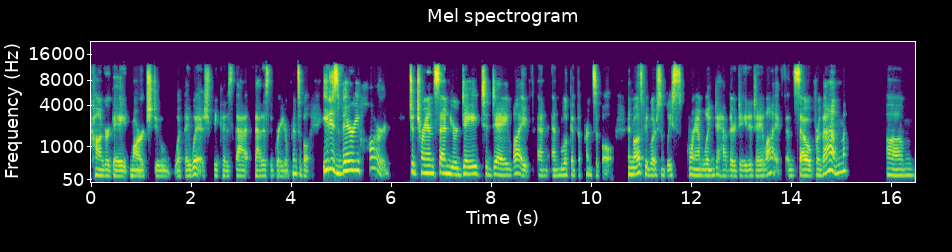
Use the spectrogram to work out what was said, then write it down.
congregate march do what they wish because that that is the greater principle. It is very hard to transcend your day-to-day life and and look at the principle. And most people are simply scrambling to have their day-to-day life. And so for them um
